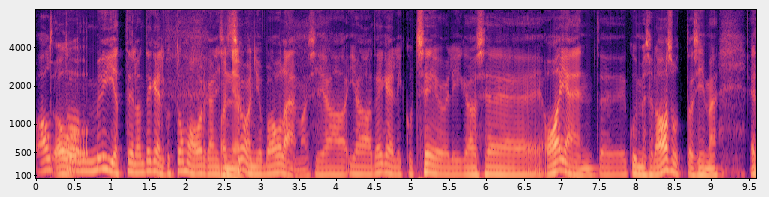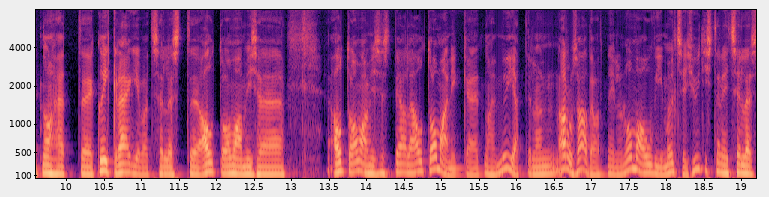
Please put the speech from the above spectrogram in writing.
automüüjatel on tegelikult oma organisatsioon on, juba olemas ja, ja tegelikult see oli ka see ajend, kui me selle asutasime, et noh, et kõik räägivad sellest auto omamise äh, auto omamisest peale autoomanike, et noh, et müüjatel on arusaadavalt, neil on oma huvi, ma üldse ei süüdista neid selles,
